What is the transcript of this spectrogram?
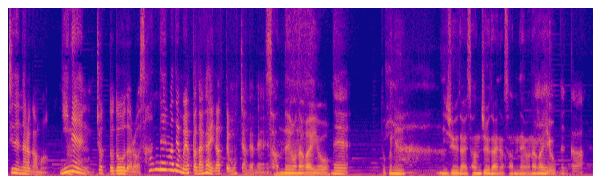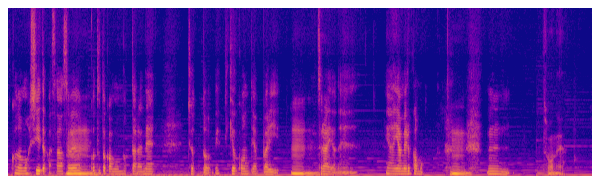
1年なら我慢2年ちょっとどうだろう、3年はでもやっぱ長いなって思っちゃうんだよね3年は長いよ。ね特に20代、30代の3年は長いよね。なんか子供欲しいとかさそういうこととかも思ったらね、ちょっと別居婚ってやっぱりうん。辛いよねいややめるかもうん。うんそうね。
